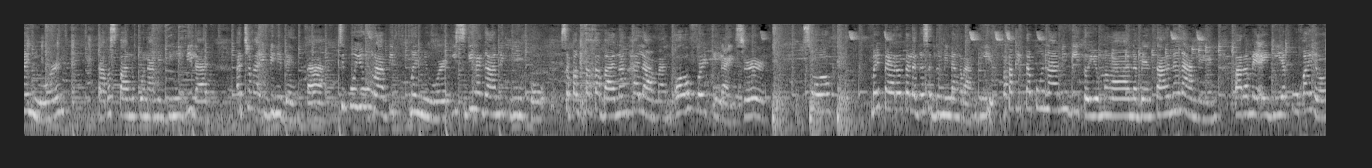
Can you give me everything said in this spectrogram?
manure. Tapos, paano po namin binibilad at saka ibinibenta. Kasi po yung rabbit manure is ginagamit din po sa pagpataba ng halaman o fertilizer. So, may pera talaga sa dumi ng rabbit. Papakita po namin dito yung mga nabentahan na namin para may idea po kayo.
